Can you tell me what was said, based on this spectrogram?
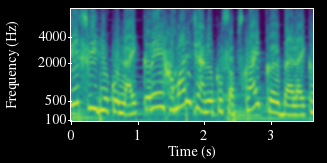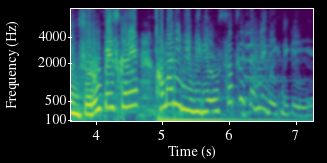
इस वीडियो को लाइक करें हमारे चैनल को सब्सक्राइब कर बेल आइकन जरूर प्रेस करें हमारी न्यू वीडियो सबसे पहले देखने के लिए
